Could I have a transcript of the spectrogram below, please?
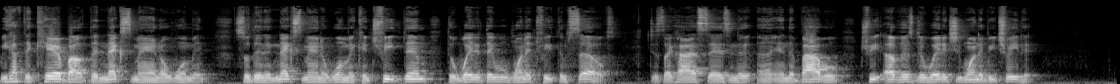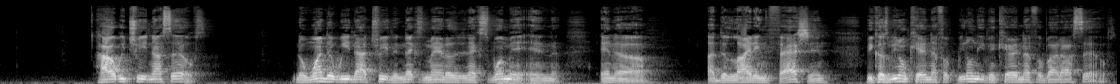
We have to care about the next man or woman so then the next man or woman can treat them the way that they would want to treat themselves. Just like how it says in the uh, in the Bible, treat others the way that you want to be treated. How are we treating ourselves? No wonder we not treating the next man or the next woman in in a a delighting fashion because we don't care enough. We don't even care enough about ourselves.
